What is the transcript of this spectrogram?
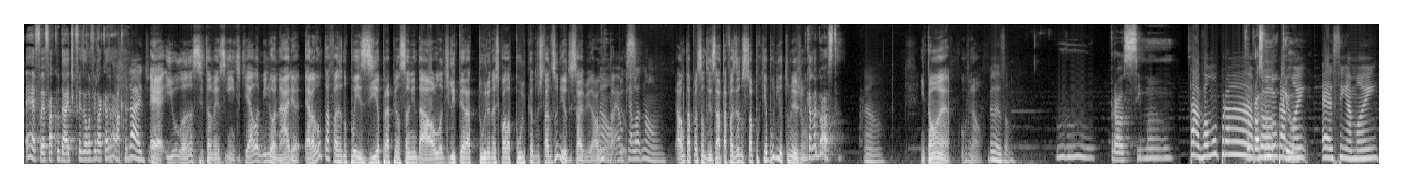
É, foi a faculdade que fez ela virar Foi a casaca. faculdade. É, e o lance também é o seguinte, que ela milionária, ela não tá fazendo poesia pra pensando em dar aula de literatura na escola pública dos Estados Unidos, sabe? Ela não, Não, tá é o que ela. Não. ela não tá pensando isso, ela tá fazendo só porque é bonito mesmo. Porque ela gosta. Ah, Então é, corvinal. beleza. Uhul. Próxima. Tá, vamos pra. Pro próximo pra núcleo. mãe. É, sim, a mãe.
